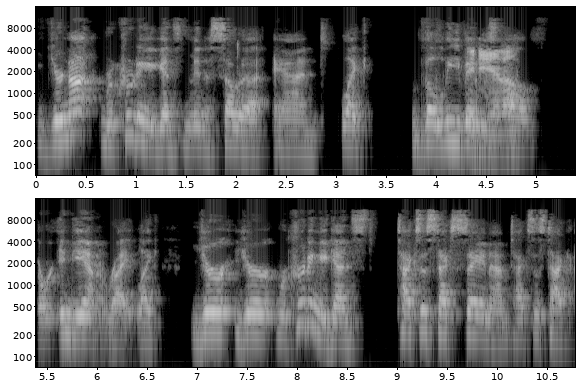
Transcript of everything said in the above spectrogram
you're not recruiting against Minnesota and like the leavings Indiana. of or Indiana, right? Like you're you're recruiting against Texas, Texas A&M, Texas Tech,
